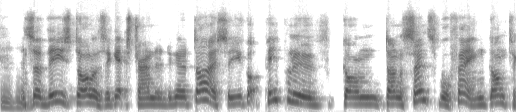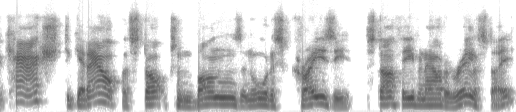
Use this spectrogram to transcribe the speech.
Mm-hmm. And so these dollars that get stranded are going to die. So you've got people who've gone done a sensible thing, gone to cash to get out of stocks and bonds and all this crazy stuff, even out of real estate.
